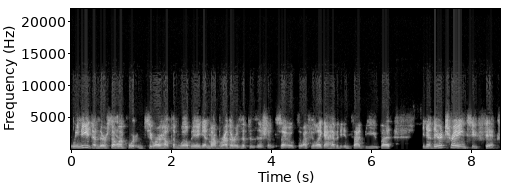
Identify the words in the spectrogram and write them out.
we need them they're so Yeah. important to our health and well-being and my brother is a physician so so i feel like i have an inside view but you know they're trained to fix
